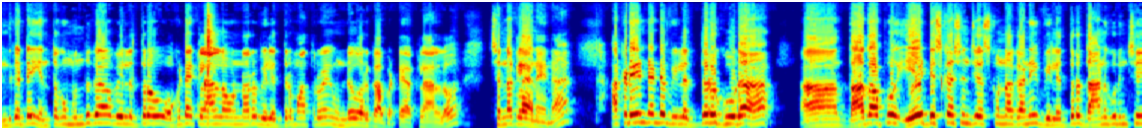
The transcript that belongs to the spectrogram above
ఎందుకంటే ఇంతకు ముందుగా వీళ్ళిద్దరూ ఒకటే క్లాన్లో ఉన్నారు. వీళ్ళిద్దరు మాత్రమే ఉండేవారు కాబట్టి ఆ క్లాన్లో చిన్న క్లాన్ అయినా. అక్కడ ఏంటంటే వీళ్ళిద్దరు కూడా దాదాపు ఏ డిస్కషన్ చేసుకున్నా కానీ వీళ్ళిద్దరు దాని గురించి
